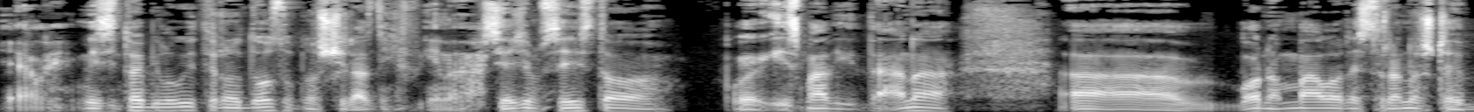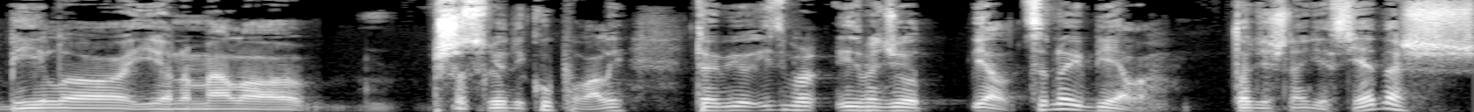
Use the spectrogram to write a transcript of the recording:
Jeli? Mislim, to je bilo uvjetovano dostupnošću raznih vina. Sjećam se isto iz mladih dana, ono malo restorana što je bilo i ono malo što su ljudi kupovali, to je bio izbor između jel, crno i bijelo. Dođeš negdje, sjednaš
